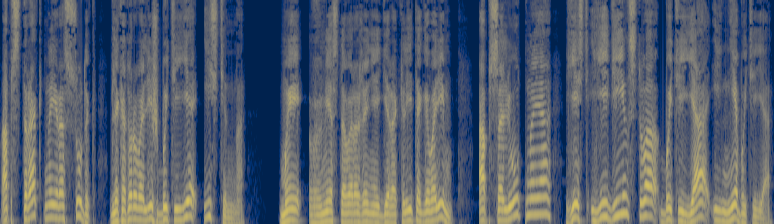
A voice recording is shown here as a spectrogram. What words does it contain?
абстрактный рассудок, для которого лишь бытие истинно. Мы вместо выражения Гераклита говорим «абсолютное есть единство бытия и небытия.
